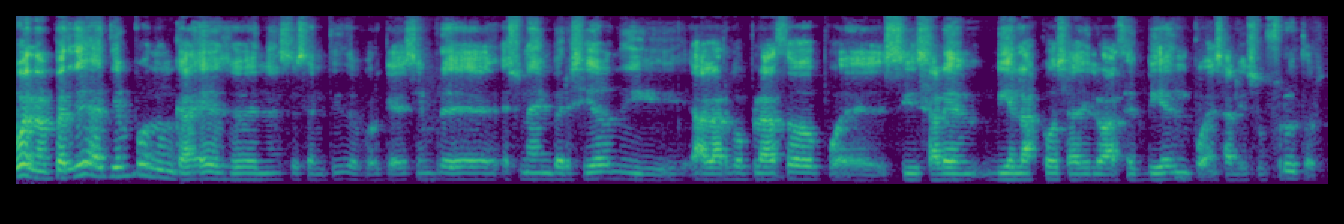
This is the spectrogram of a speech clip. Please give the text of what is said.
bueno, pérdida de tiempo nunca es en ese sentido, porque siempre es una inversión y a largo plazo, pues si salen bien las cosas y lo haces bien, pueden salir sus frutos.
